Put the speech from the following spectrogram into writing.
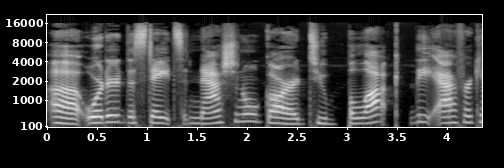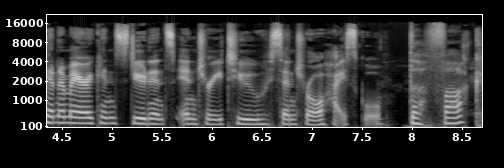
uh, ordered the state's National Guard to block the African American students' entry to Central High School. The fuck?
